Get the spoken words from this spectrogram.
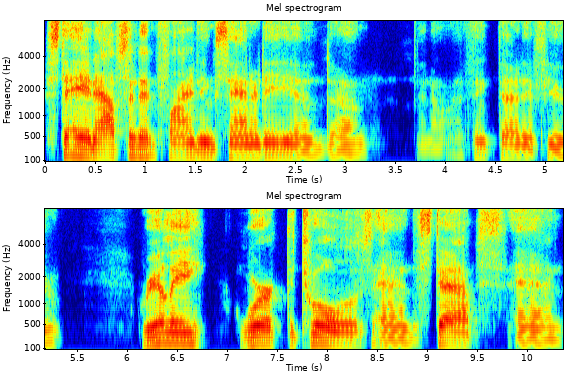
staying abstinent, finding sanity. And, um, you know, I think that if you really work the tools and the steps and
